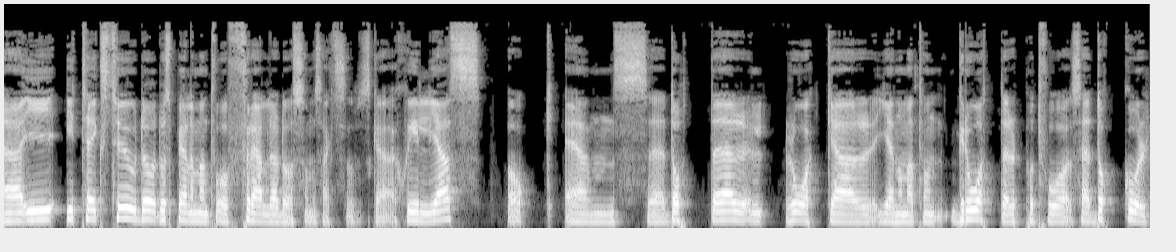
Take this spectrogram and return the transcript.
Uh, I It takes two då, då spelar man två föräldrar då som sagt som ska skiljas. Och ens eh, dotter råkar genom att hon gråter på två så här, dockor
